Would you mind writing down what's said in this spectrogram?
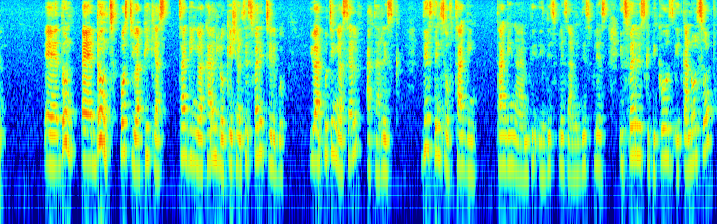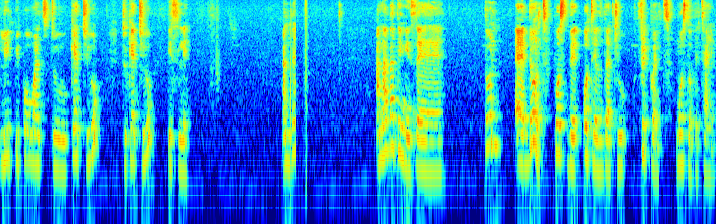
uh, don't uh, don't post your pictures tagging your current locations it's very terrible. You are putting yourself at a risk. These things of tagging tagging i am thi- in this place i'm in this place it's very risky because it can also lead people want to get you to get you easily. And then another thing is uh, don't uh, don't post the hotels that you frequent most of the time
